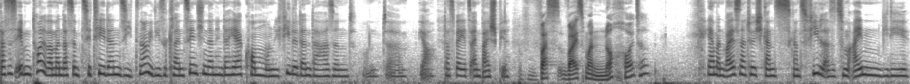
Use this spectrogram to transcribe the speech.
das ist eben toll, weil man das im CT dann sieht, ne? wie diese kleinen Zähnchen dann hinterherkommen und wie viele dann da sind. Und äh, ja, das wäre jetzt ein Beispiel. Was weiß man noch heute? Ja, man weiß natürlich ganz, ganz viel. Also zum einen, wie die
